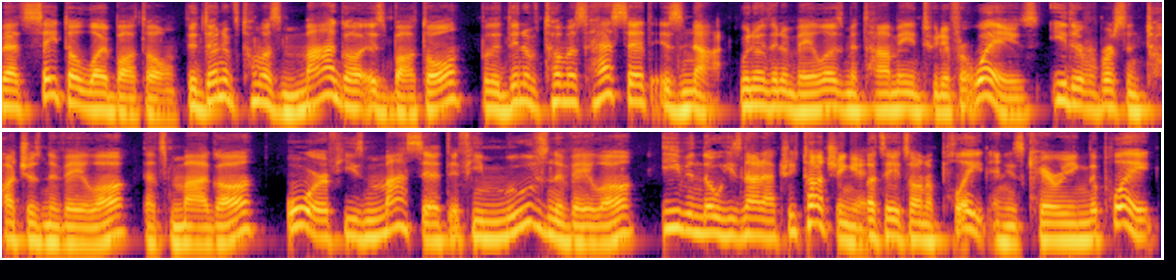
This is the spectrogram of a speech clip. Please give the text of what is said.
that seita loy batal. The din of tumas maga is batal, but the din of tumas heset is not. We know that nevela is metame in two different ways. Either if a person touches nevela, that's maga, or if he's maset, if he moves nevela, even though he's not actually touching it. Let's say it's on a plate and he's carrying the plate,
